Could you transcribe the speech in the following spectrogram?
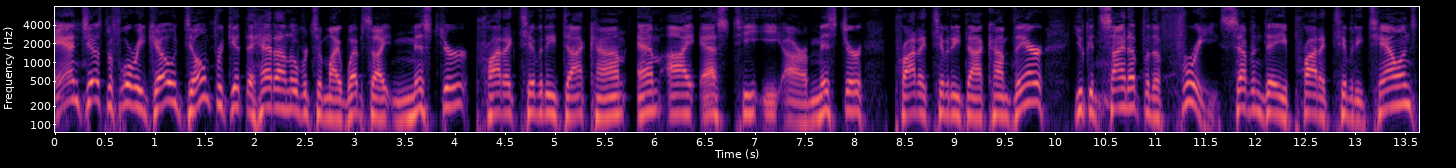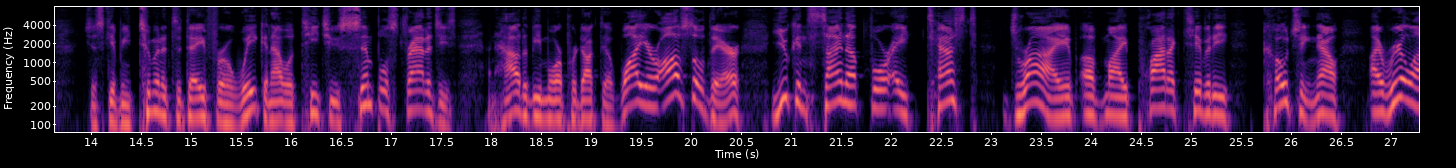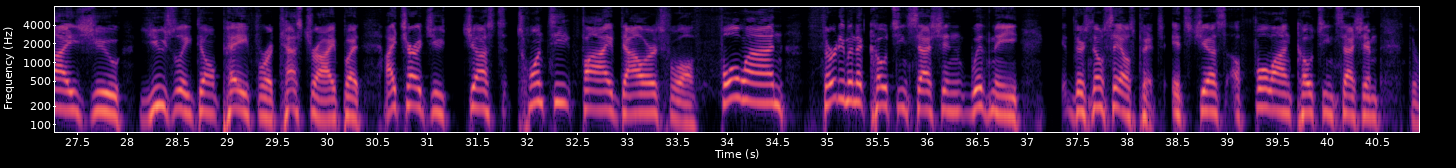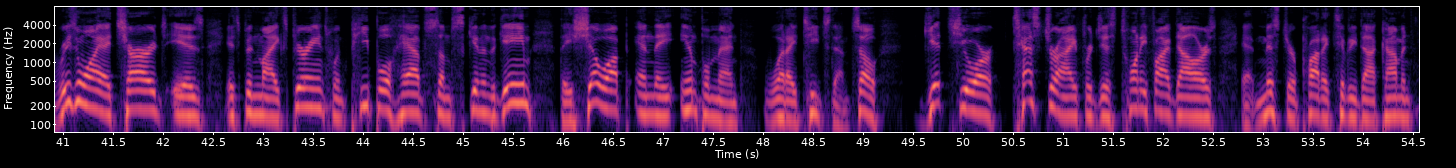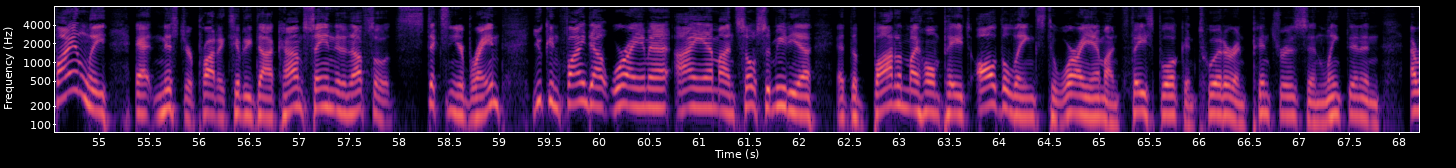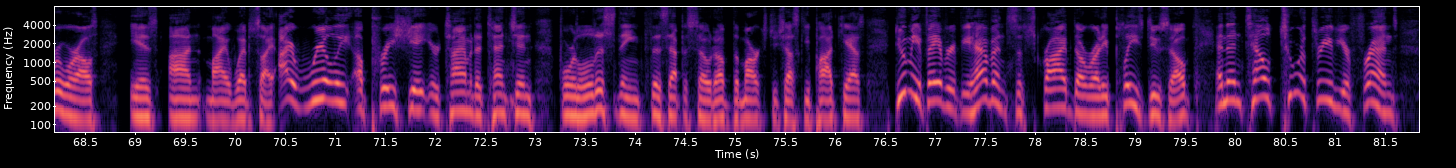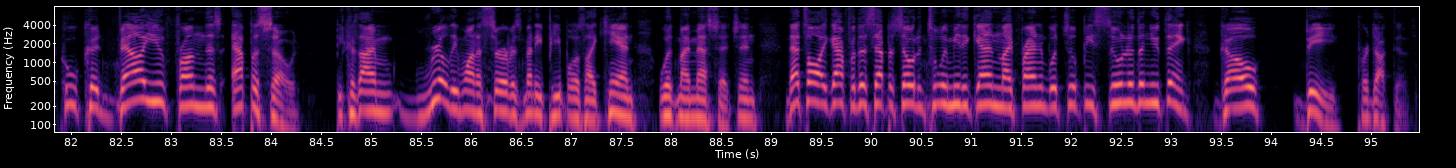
And just before we go, don't forget to head on over to my website, MrProductivity.com, M-I-S-T-E-R, MrProductivity.com. There, you can sign up for the free seven day productivity challenge. Just give me two minutes a day for a week and I will teach you simple strategies and how to be more productive. While you're also there, you can sign up for a test drive of my productivity coaching. Now, I realize you usually don't pay for a test drive, but I charge you just $25 for a full on 30 minute coaching session with me. There's no sales pitch. It's just a full on coaching session. The reason why I charge is it's been my experience when people have some skin in the game, they show up and they implement what I teach them. So Get your test drive for just $25 at MrProductivity.com. And finally, at MrProductivity.com, saying it enough so it sticks in your brain, you can find out where I am at. I am on social media at the bottom of my homepage, all the links to where I am on Facebook and Twitter and Pinterest and LinkedIn and everywhere else is on my website. I really appreciate your time and attention for listening to this episode of the Mark Struczewski podcast. Do me a favor. If you haven't subscribed already, please do so. And then tell two or three of your friends who could value from this episode because I'm really want to serve as many people as I can with my message. And that's all I got for this episode until we meet again, my friend, which will be sooner than you think. Go be productive.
